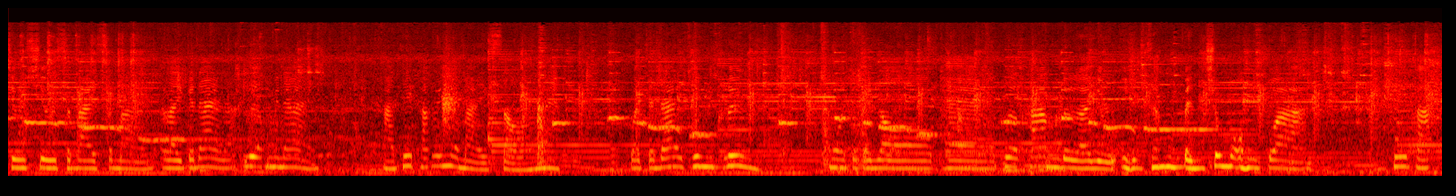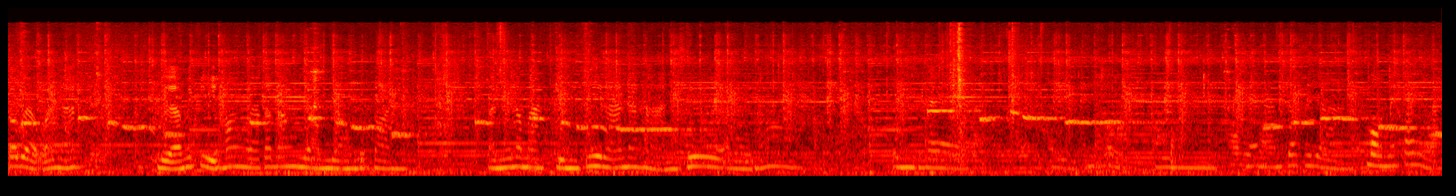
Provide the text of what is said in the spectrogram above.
ชิลๆสบายๆอะไรก็ได้ละเลือกไม่ได้ หาที่พักตั้งแต่บ่ายสองเนี่ยกว่าจะได้ทุ่มครึ่งมัวจะไปรอแพเพื่อข้ามเรืออยู่อีกตั้งเป็นชั่วโมงกว่า ที่พักก็แบบว่านะ เหลือไม่กี่ห้องแล้วก็ต้องยอมยอมไปก่อนตอนนี้เรามากินที่ร้านอาหารชื่ออะไรนะเป็นแพแม่น้ำเจ้าพระยามองไม่ค่อยเห็น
